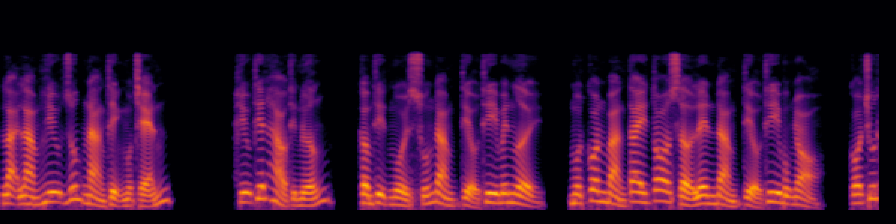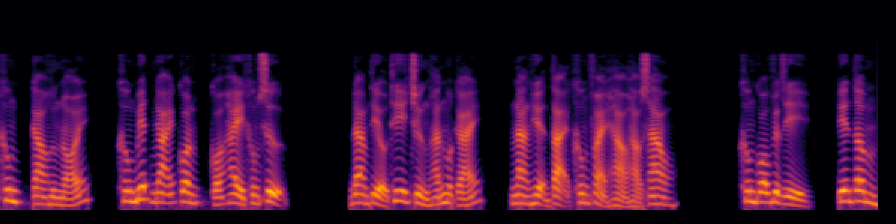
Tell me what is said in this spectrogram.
lại làm Hưu giúp nàng thịnh một chén. Hưu thiết hảo thịt nướng, cầm thịt ngồi xuống đàm tiểu thi bên người, một con bàn tay to sờ lên đàm tiểu thi bụng nhỏ, có chút không cao hứng nói, không biết ngãi con có hay không sự. Đàm tiểu thi chừng hắn một cái, nàng hiện tại không phải hảo hảo sao. Không có việc gì, yên tâm,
